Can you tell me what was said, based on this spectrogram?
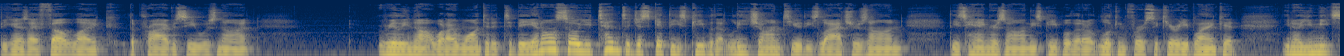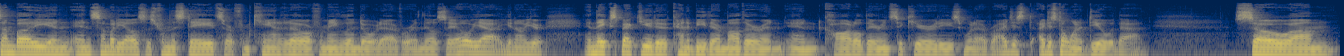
because I felt like the privacy was not really not what I wanted it to be. And also, you tend to just get these people that leech onto you, these latchers on, these hangers on, these people that are looking for a security blanket. You know, you meet somebody and, and somebody else is from the States or from Canada or from England or whatever, and they'll say, Oh yeah, you know, you're and they expect you to kind of be their mother and, and coddle their insecurities, whatever. I just I just don't want to deal with that. So um,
